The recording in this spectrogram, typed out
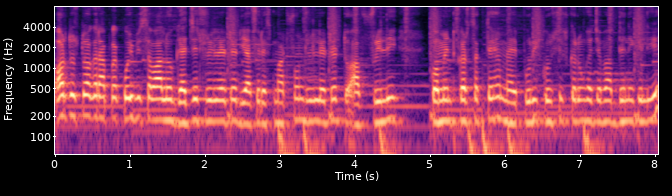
और दोस्तों अगर आपका कोई भी सवाल हो गैजेट रिलेटेड या फिर स्मार्टफ़ोन रिलेटेड तो आप फ्रीली कमेंट कर सकते हैं। मैं पूरी कोशिश करूँगा जवाब देने के लिए।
